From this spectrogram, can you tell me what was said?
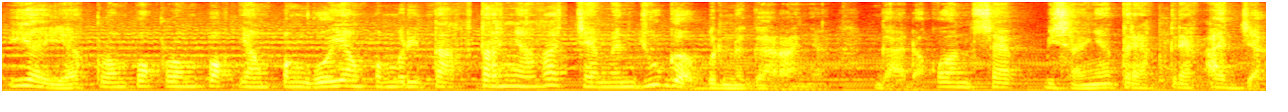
iya ya kelompok-kelompok yang penggoyang pemerintah ternyata cemen juga bernegaranya, nggak ada konsep, bisanya teriak-teriak aja.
